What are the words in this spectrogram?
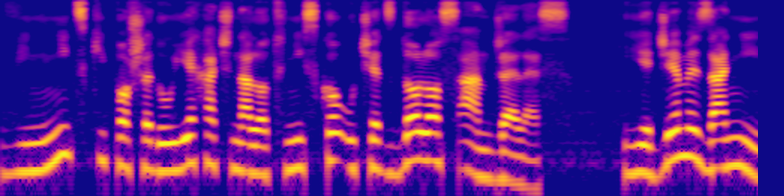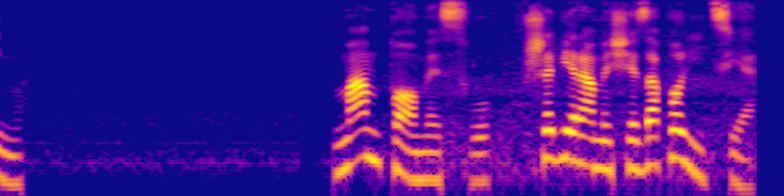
Winnicki poszedł jechać na lotnisko uciec do Los Angeles. Jedziemy za nim. Mam pomysł. Przebieramy się za policję.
